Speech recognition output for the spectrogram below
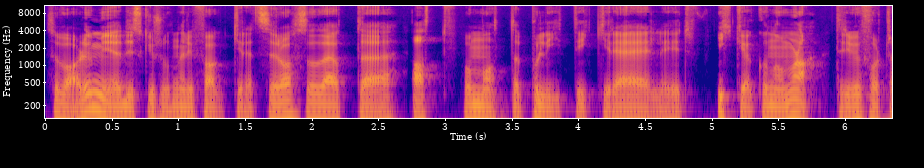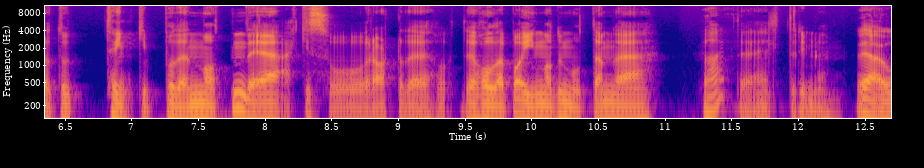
så var det jo mye diskusjoner i fagkretser òg. Så det at, eh, at på en måte politikere eller ikke-økonomer da, driver fortsatt og tenker på den måten, det er ikke så rart. og Det, det holder jeg på ingen måte mot dem. Det, Nei. det er helt rimelig. Det, jo,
